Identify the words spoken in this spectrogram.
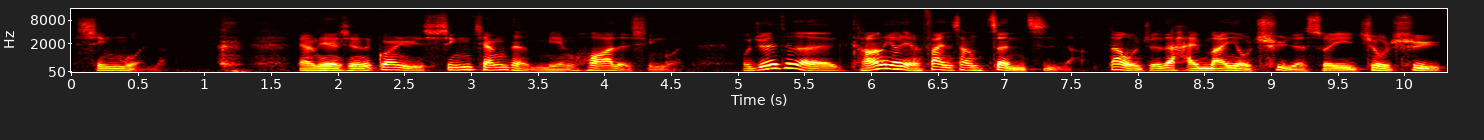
新闻呢、啊。两天的新闻是关于新疆的棉花的新闻。我觉得这个好像有点犯上政治啊，但我觉得还蛮有趣的，所以就去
